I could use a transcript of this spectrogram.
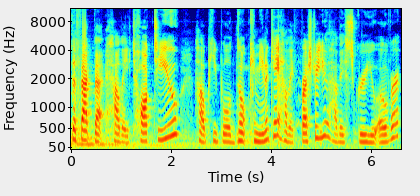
the fact that how they talk to you, how people don't communicate, how they frustrate you, how they screw you over,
